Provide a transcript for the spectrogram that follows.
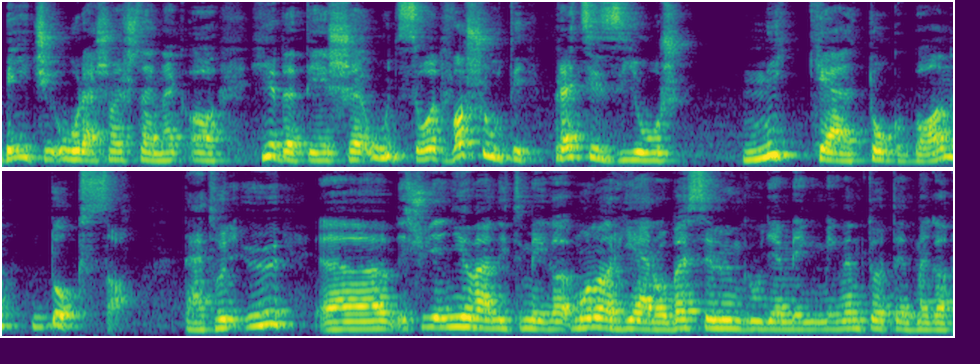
bécsi órásmesternek a hirdetése úgy szólt, vasúti precíziós nikkel tokban doxa. Tehát, hogy ő, és ugye nyilván itt még a monarchiáról beszélünk, ugye még, még nem történt meg a,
